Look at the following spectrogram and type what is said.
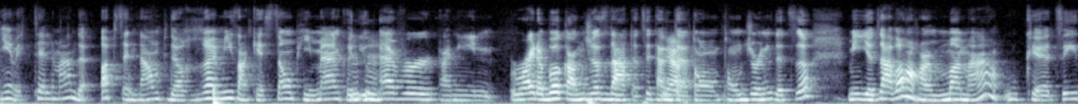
vient avec tellement de ups and downs, puis de remises en question, puis man, could you mm-hmm. ever, I mean, write a book on just that, tu sais, ton, ton journey de ça? Mais il y a dû avoir un moment où que, tu sais,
